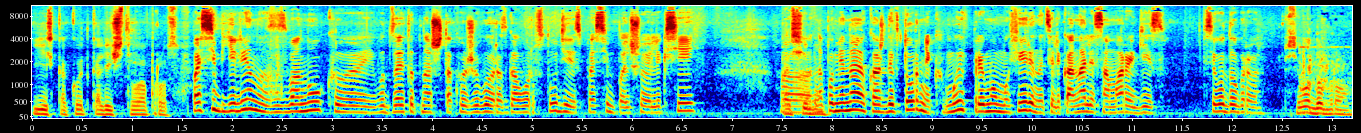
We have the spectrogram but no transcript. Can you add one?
есть какое-то количество вопросов. Спасибо, Елена, за звонок э, и вот за этот наш такой живой разговор в студии. Спасибо большое, Алексей. Э, Спасибо. Напоминаю, каждый вторник мы в прямом эфире на телеканале «Самара ГИС». Всего доброго. Всего доброго.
